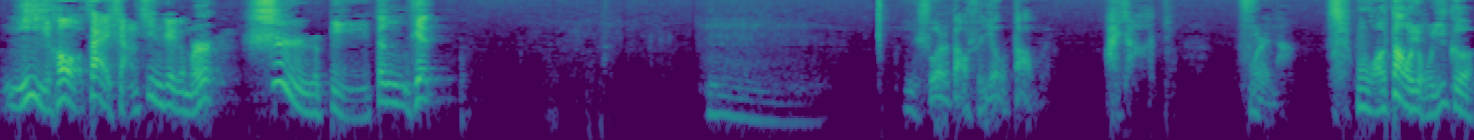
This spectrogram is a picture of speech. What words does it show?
你以后再想进这个门势比登天。嗯，你说的倒是也有道理。哎呀，夫人呐，我倒有一个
